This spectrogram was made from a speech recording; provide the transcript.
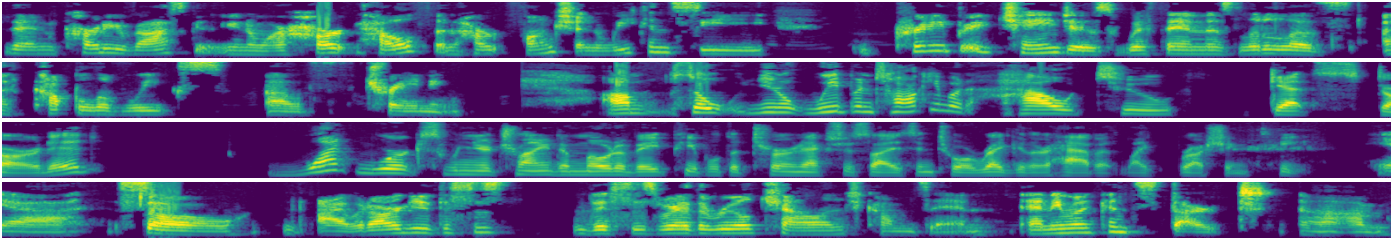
then cardiovascular, you know, our heart health and heart function, we can see pretty big changes within as little as a couple of weeks of training. Um, so, you know, we've been talking about how to get started. What works when you're trying to motivate people to turn exercise into a regular habit like brushing teeth? Yeah. So, I would argue this is this is where the real challenge comes in. Anyone can start. Um,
